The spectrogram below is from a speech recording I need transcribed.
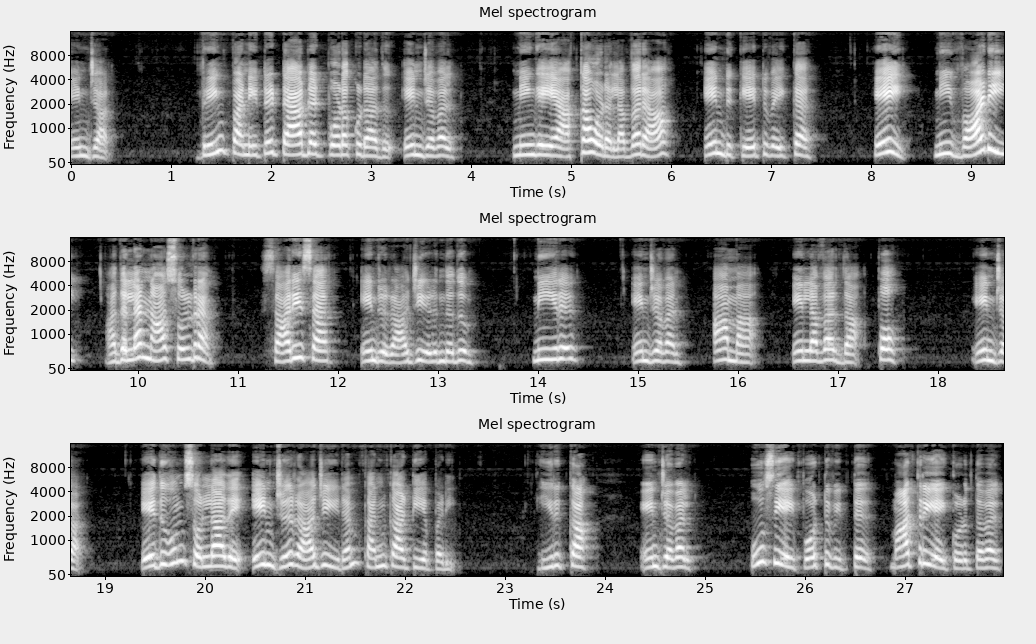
என்றான். ட்ரிங்க் பண்ணிட்டு டேப்லெட் போடக்கூடாது என்றவள். நீங்க என் அக்காவோட லவ்வரா என்று கேட்டு வைக்க. ஏய் நீ வாடி அதெல்லாம் நான் சொல்றேன். சாரி சார் என்று ராஜி எழுந்ததும். நீ இரு என்றவன். ஆமா என் லவ்வர் தான் போ என்றாள் எதுவும் சொல்லாதே என்று ராஜியிடம் கண் காட்டியபடி. இருக்கா? என்றவள். ஊசியை போட்டுவிட்டு மாத்திரையை கொடுத்தவள்.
